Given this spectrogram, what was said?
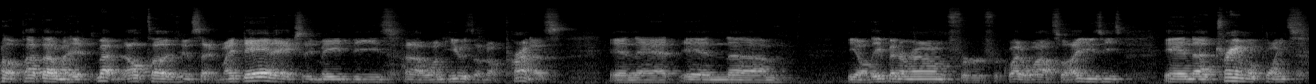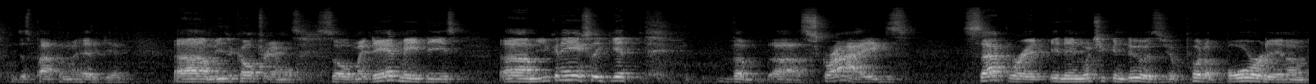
oh, popped out of my head. But I'll tell you in a second. My dad actually made these uh, when he was an apprentice, and that. In um, you know they've been around for for quite a while. So I use these and uh, trammel points. Just popped in my head again. Um, these are called trammels. So my dad made these. Um, you can actually get the uh, scribes separate and then what you can do is you'll put a board in them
